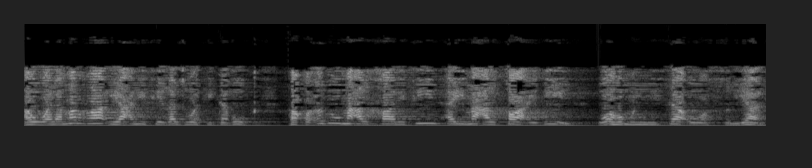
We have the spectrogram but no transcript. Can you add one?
أول مرة يعني في غزوة تبوك. فاقعدوا مع الخالفين أي مع القاعدين وهم النساء والصبيان.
